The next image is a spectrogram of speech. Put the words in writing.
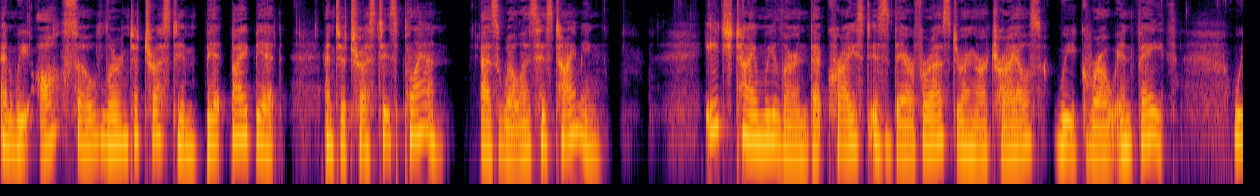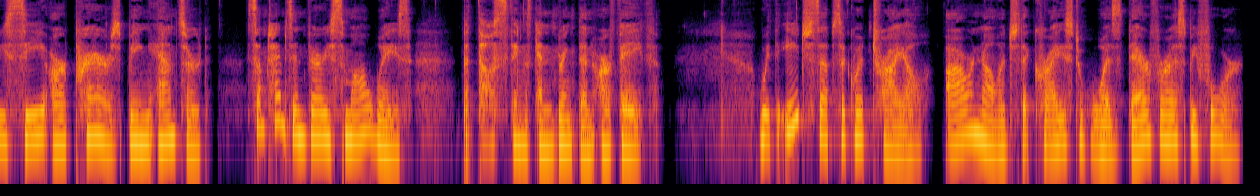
and we also learn to trust him bit by bit and to trust his plan as well as his timing. Each time we learn that Christ is there for us during our trials, we grow in faith. We see our prayers being answered, sometimes in very small ways, but those things can strengthen our faith. With each subsequent trial, our knowledge that Christ was there for us before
